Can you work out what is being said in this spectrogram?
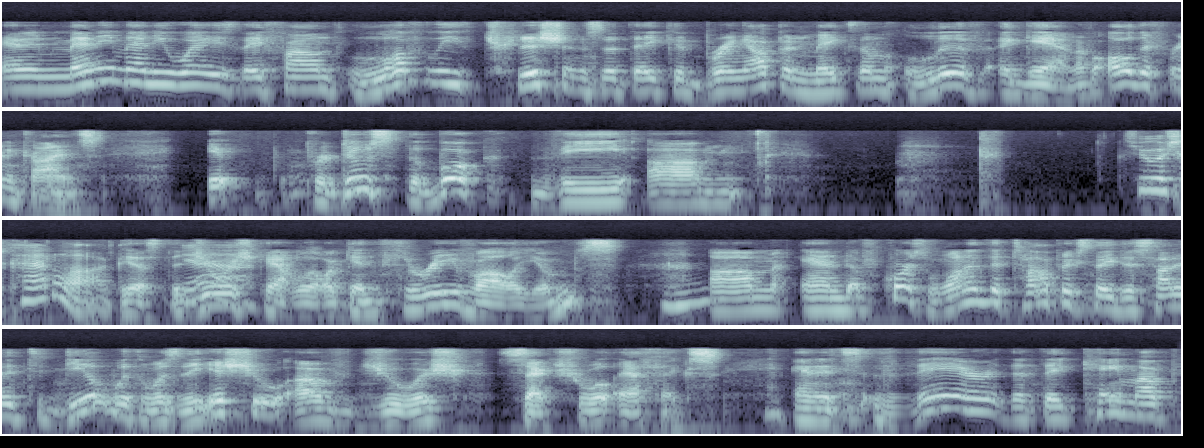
And in many, many ways, they found lovely traditions that they could bring up and make them live again of all different kinds. It produced the book, the um, Jewish Catalog. Yes, the yeah. Jewish Catalog in three volumes Mm-hmm. Um, and of course, one of the topics they decided to deal with was the issue of Jewish sexual ethics. And it's there that they came up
